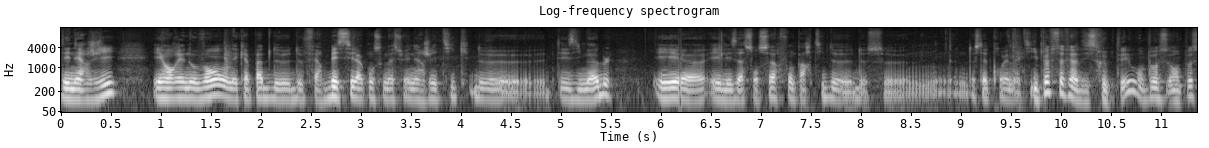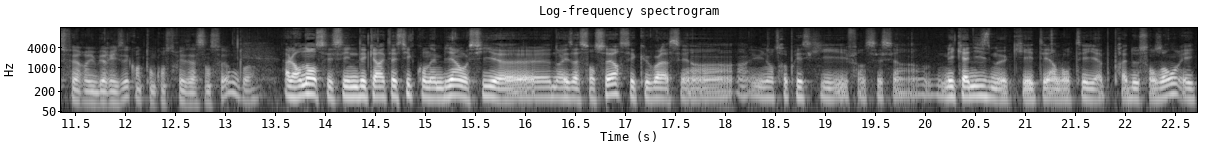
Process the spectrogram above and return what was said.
d'énergie. Et en rénovant, on est capable de, faire baisser la consommation énergétique de, des immeubles. Et, euh, et, les ascenseurs font partie de, de, ce, de, cette problématique. Ils peuvent se faire disrupter ou on peut, on peut se faire ubériser quand on construit les ascenseurs ou pas? Alors non, c'est une des caractéristiques qu'on aime bien aussi euh, dans les ascenseurs, c'est que voilà, c'est un, une entreprise qui, enfin c'est un mécanisme qui a été inventé il y a à peu près 200 ans et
